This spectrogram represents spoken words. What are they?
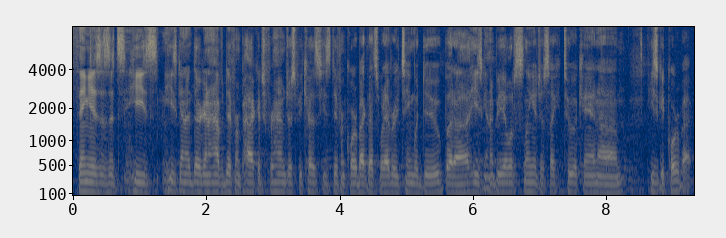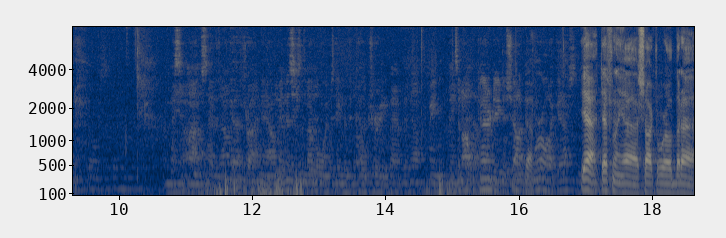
thing is, is it's he's he's gonna they're gonna have a different package for him just because he's a different quarterback. That's what every team would do. But uh, he's gonna be able to sling it just like Tua can. Um, he's a good quarterback. honestly, you guys right now, I mean, this is the number one team in the country. I mean, it's an opportunity to shock the world, I guess. Yeah, definitely uh, shock the world. But uh,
